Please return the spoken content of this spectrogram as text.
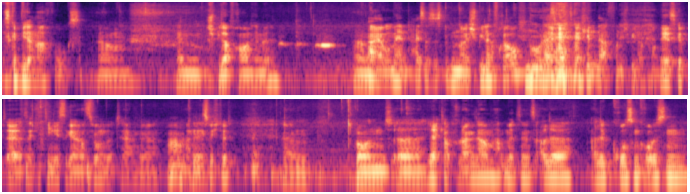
es gibt wieder Nachwuchs ähm, im Spielerfrauenhimmel. Ähm, Ah ja, Moment. Heißt das, es gibt eine neue Spielerfrau? Oder Kinder von Spielerfrauen? Nee, es gibt äh, tatsächlich die nächste Generation wird herange Ah, okay. herangezüchtet. Ähm, und äh, ja, ich glaube, so langsam haben wir jetzt alle, alle großen Größen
